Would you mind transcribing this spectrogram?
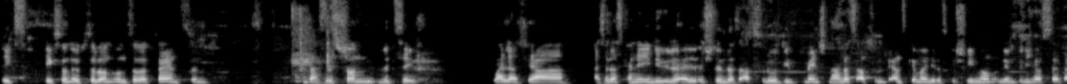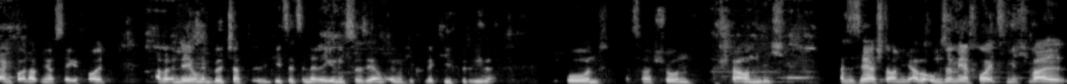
X, X und Y unsere Fans sind. Und das ist schon witzig, weil das ja also das kann ja individuell, stimmt das absolut. Die Menschen haben das absolut ernst gemeint, die das geschrieben haben und dem bin ich auch sehr dankbar und habe mich auch sehr gefreut. Aber in der jungen Wirtschaft geht es jetzt in der Regel nicht so sehr um irgendwelche Kollektivbetriebe. Und das war schon erstaunlich. Also sehr erstaunlich. Aber umso mehr freut's mich, weil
